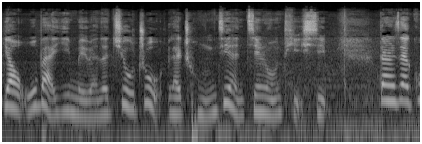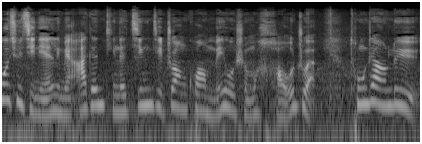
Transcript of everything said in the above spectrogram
要五百亿美元的救助来重建金融体系。但是在过去几年里面，阿根廷的经济状况没有什么好转，通胀率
